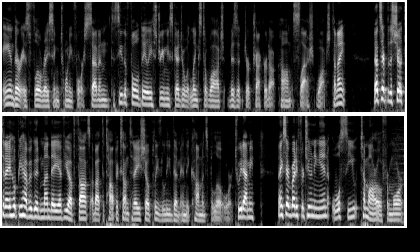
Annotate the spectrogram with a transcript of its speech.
and there is FloRacing 24/7. To see the full daily streaming schedule with links to watch, visit dirttracker.com slash watch tonight. That's it for the show today. Hope you have a good Monday. If you have thoughts about the topics on today's show, please leave them in the comments below or tweet at me. Thanks everybody for tuning in. We'll see you tomorrow for more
